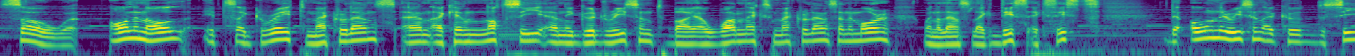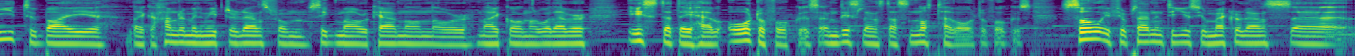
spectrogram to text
So all in all, it's a great macro lens and I cannot see any good reason to buy a 1x macro lens anymore when a lens like this exists. The only reason I could see to buy uh, like a 100mm lens from Sigma or Canon or Nikon or whatever is that they have autofocus and this lens does not have autofocus. So if you're planning to use your macro lens uh,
